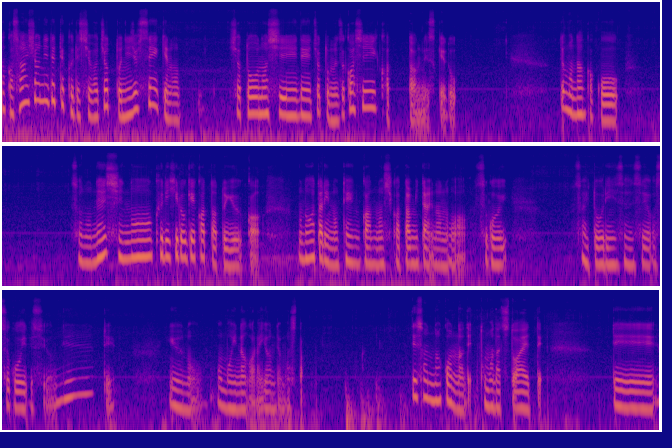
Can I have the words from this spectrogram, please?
なんか最初に出てくる詩はちょっと20世紀の初頭の詩でちょっと難しかったんですけどでもなんかこうそのね詩の繰り広げ方というか物語の転換の仕方みたいなのはすごい斎藤凛先生はすごいですよねっていうのを思いながら読んでました。でそんなこんなで友達と会えてで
